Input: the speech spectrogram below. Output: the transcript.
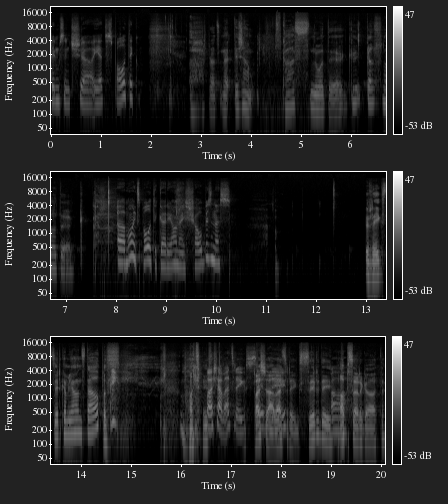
pirms viņš uh, iet uz politiku. Ārprāts, ne, tiešām, kas notiek? Kas notiek? Uh, man liekas, politika ir jaunais šovu bizness. Rīgas cirkam jaunas telpas. Latvijas Pašā vecrīgas. pašā sirdī. vecrīgas sirdī, oh. apsargāta.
